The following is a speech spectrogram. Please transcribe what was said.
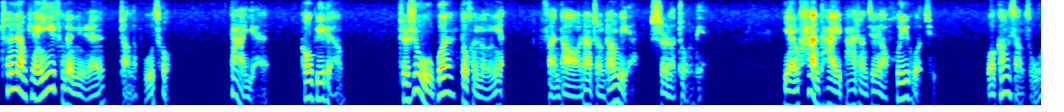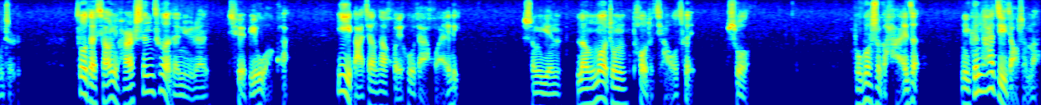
穿亮片衣服的女人长得不错，大眼，高鼻梁，只是五官都很浓艳，反倒让整张脸失了重点。眼看她一巴掌就要挥过去，我刚想阻止，坐在小女孩身侧的女人却比我快，一把将她回护在怀里，声音冷漠中透着憔悴，说。不过是个孩子，你跟他计较什么？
